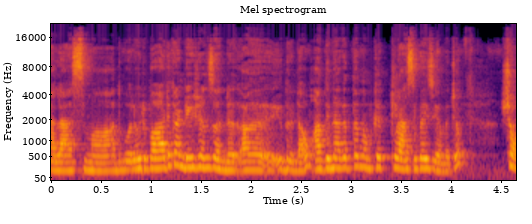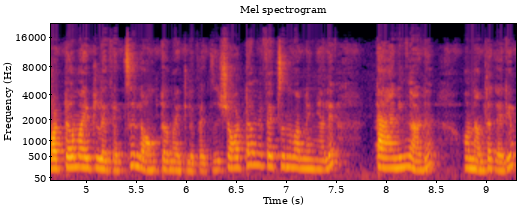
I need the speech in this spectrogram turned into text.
മെലാസ്മ അതുപോലെ ഒരുപാട് കണ്ടീഷൻസ് ഉണ്ട് ഇതുണ്ടാവും. അതിനകത്ത് നമുക്ക് ക്ലാസിഫൈ ചെയ്യാൻ പറ്റും. ഷോർട്ട് ടേം ആയിട്ടുള്ള എഫക്ട്സ് ലോങ് ടേം ആയിട്ടുള്ള എഫക്ട്സ് ഷോർട്ട് ടേം എഫക്ട്സ് എന്ന് പറഞ്ഞു കഴിഞ്ഞാൽ ടാനിങ് ആണ് ഒന്നാമത്തെ കാര്യം.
